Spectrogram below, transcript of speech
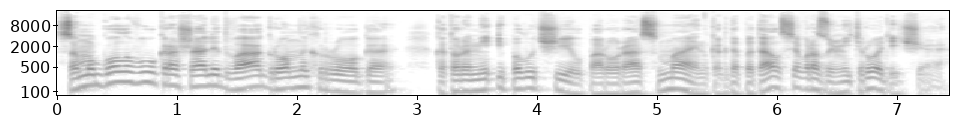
Саму голову украшали два огромных рога, которыми и получил пару раз Майн, когда пытался вразумить родича.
